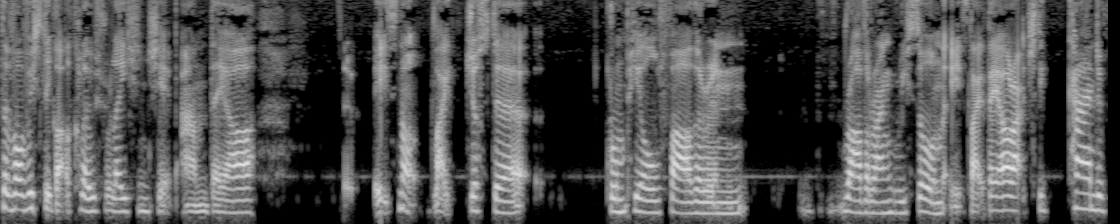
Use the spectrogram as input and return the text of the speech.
they've obviously got a close relationship, and they are. It's not like just a grumpy old father and rather angry son. It's like they are actually kind of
